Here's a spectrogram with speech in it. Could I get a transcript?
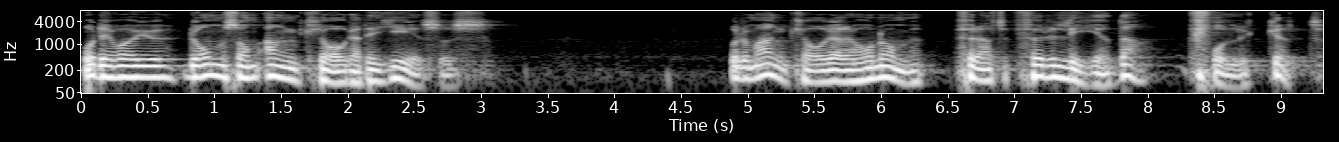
Och det var ju de som anklagade Jesus. Och de anklagade honom för att förleda folket.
